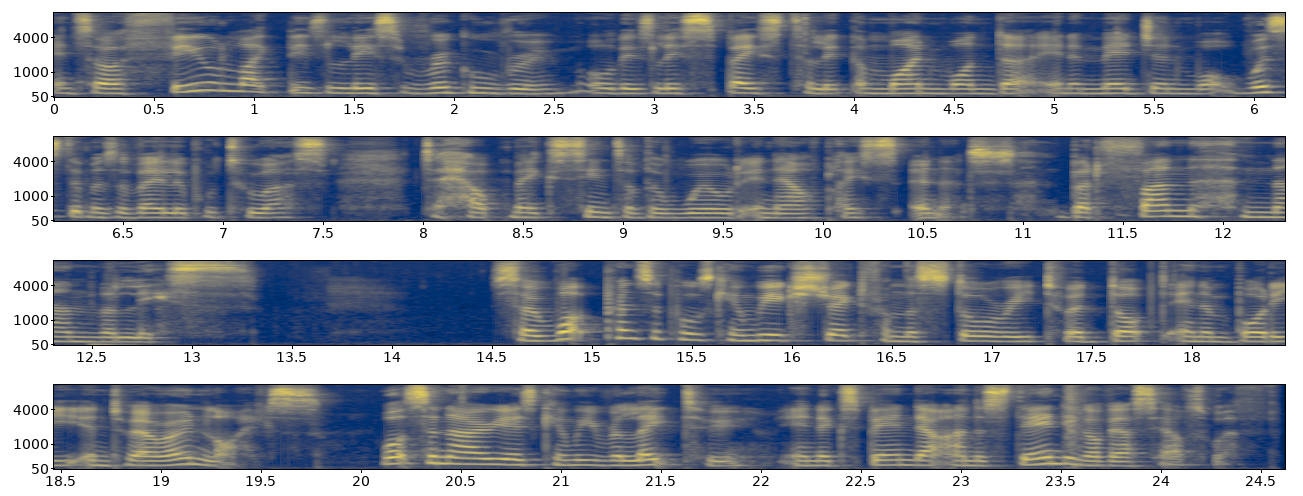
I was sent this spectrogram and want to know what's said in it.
And so I feel like there's less wriggle room or there's less space to let the mind wander and imagine what wisdom is available to us to help make sense of the world and our place in it. But fun nonetheless. So, what principles can we extract from the story to adopt and embody into our own lives? What scenarios can we relate to and expand our understanding of ourselves with?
